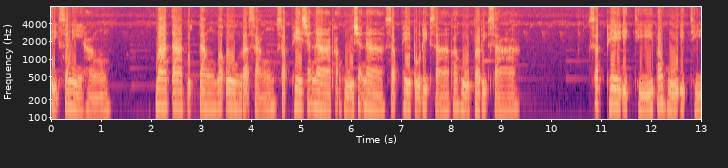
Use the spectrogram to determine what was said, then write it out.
ติเสเนหัง มาตาปุตตังวะโอระสัง สัพเพชนาพหูชนา สัพเพปุริสาพหูปริสา สัพเพอิทธีพหูอิทธี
